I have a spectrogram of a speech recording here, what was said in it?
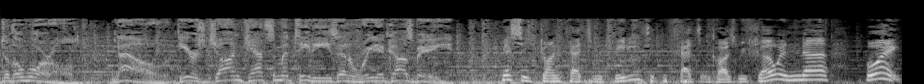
to the world. Now, here's John Catsimatidis and Rita Cosby. This is John Catsimatidis at the Cats and Cosby Show, and uh, boy,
